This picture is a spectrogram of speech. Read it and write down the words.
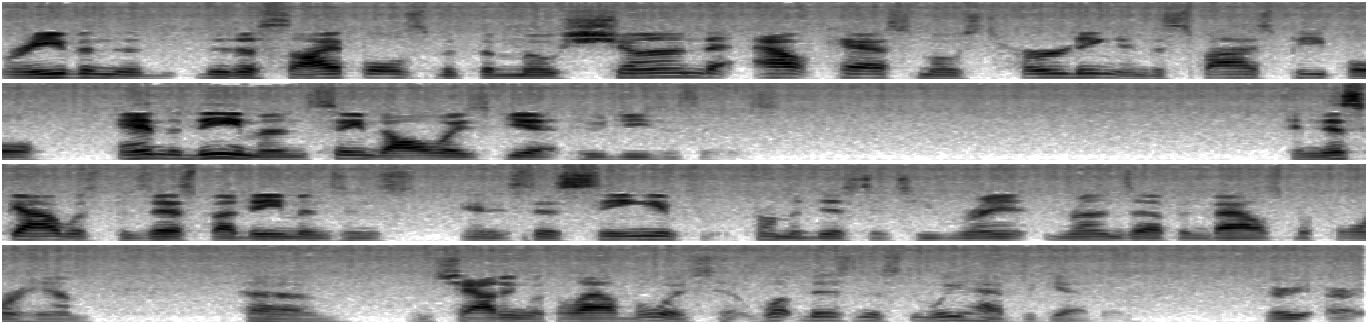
Or even the, the disciples, but the most shunned, outcast, most hurting, and despised people and the demons seem to always get who Jesus is. And this guy was possessed by demons, and, and it says, seeing him from a distance, he ran, runs up and bows before him, um, and shouting with a loud voice, "What business do we have together?" Or, or,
